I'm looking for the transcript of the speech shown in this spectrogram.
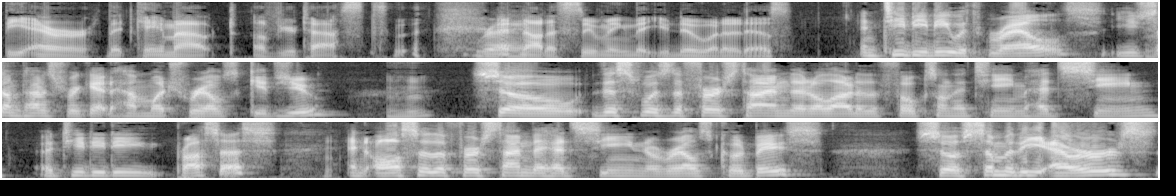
the error that came out of your test, Right. and not assuming that you knew what it is. And TDD with Rails, you sometimes forget how much Rails gives you. So this was the first time that a lot of the folks on the team had seen a TDD process, and also the first time they had seen a Rails code base. So some of the errors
